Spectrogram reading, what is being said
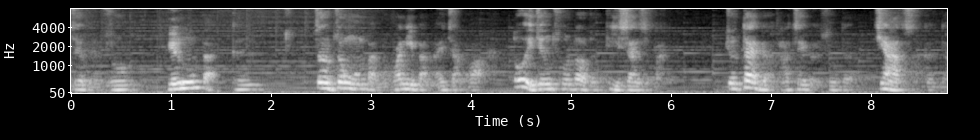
这本书，原文版跟这中文版的翻译版来讲的话，都已经出到了第三十版，就代表他这本书的价值跟的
